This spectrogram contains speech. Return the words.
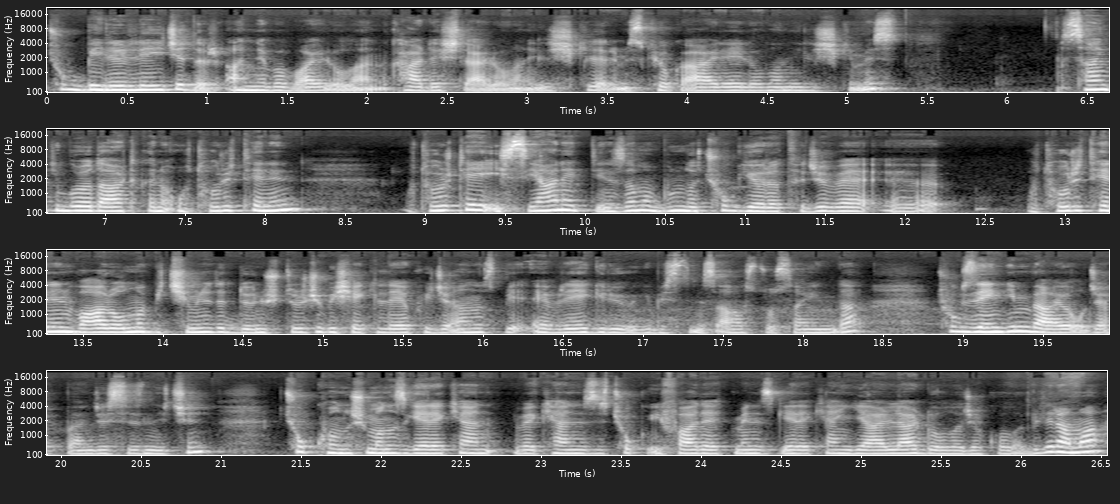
çok belirleyicidir. Anne babayla olan, kardeşlerle olan ilişkilerimiz, kök aileyle olan ilişkimiz. Sanki burada artık hani otoritenin otoriteye isyan ettiğiniz ama bunu da çok yaratıcı ve e, otoritenin var olma biçimini de dönüştürücü bir şekilde yapacağınız bir evreye giriyor gibisiniz Ağustos ayında. Çok zengin bir ay olacak bence sizin için. Çok konuşmanız gereken ve kendinizi çok ifade etmeniz gereken yerler de olacak olabilir ama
